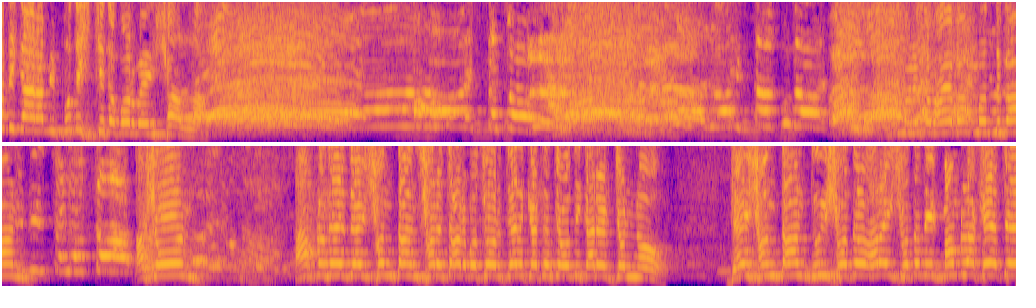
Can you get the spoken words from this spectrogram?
অধিকার আমি প্রতিষ্ঠিত করব ইনশাল্লাহ সম্মানিত ভাই বন্ধুগণ, আসুন। আপনাদের যে সন্তান সাড়ে চার বছর জেল খেটেছে অধিকারের জন্য যে সন্তান দুই শত, আড়াই শতাধিক মামলা খেয়েছে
